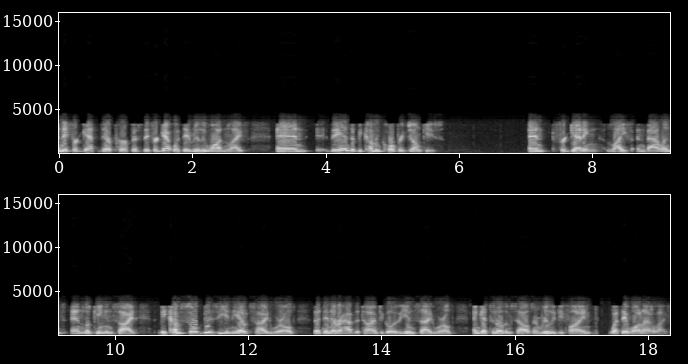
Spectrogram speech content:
and they forget their purpose. They forget what they really want in life, and they end up becoming corporate junkies and forgetting life and balance and looking inside. They become so busy in the outside world that they never have the time to go to the inside world and get to know themselves and really define what they want out of life.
